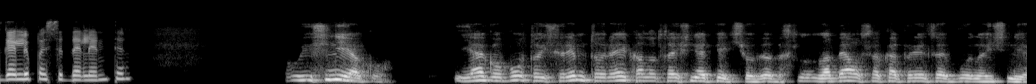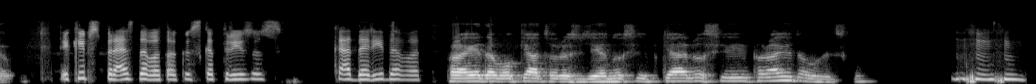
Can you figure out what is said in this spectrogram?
gali pasidalinti? Iš nieko. Jeigu būtų iš rimto reikalo, tai aš nepykčiau, labiausia kaprizai būna iš nieko. Tai kaip spręsdavo tokius kaprizus? Ką darydavot? Praeidavo keturios dienos ir kelios ir praeidavo viską.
